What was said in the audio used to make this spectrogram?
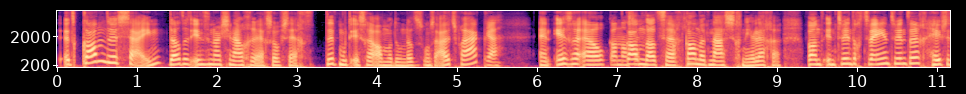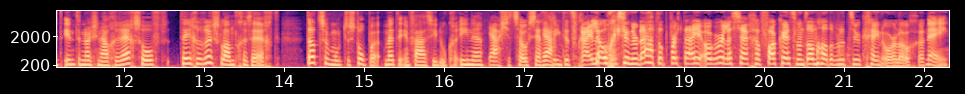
het kan dus zijn dat het internationaal gerechtshof zegt: dit moet Israël allemaal doen. Dat is onze uitspraak. Ja. En Israël Kan kan, dan zeggen, dat zeggen, kan het naast zich neerleggen. Want in 2022 heeft het internationaal gerechtshof tegen Rusland gezegd dat ze moeten stoppen met de invasie in Oekraïne. ja, als je het zo zegt, Ja. klinkt het vrij logisch inderdaad dat partijen ook willen zeggen, fuck it, want dan hadden we natuurlijk geen oorlogen. Nee.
